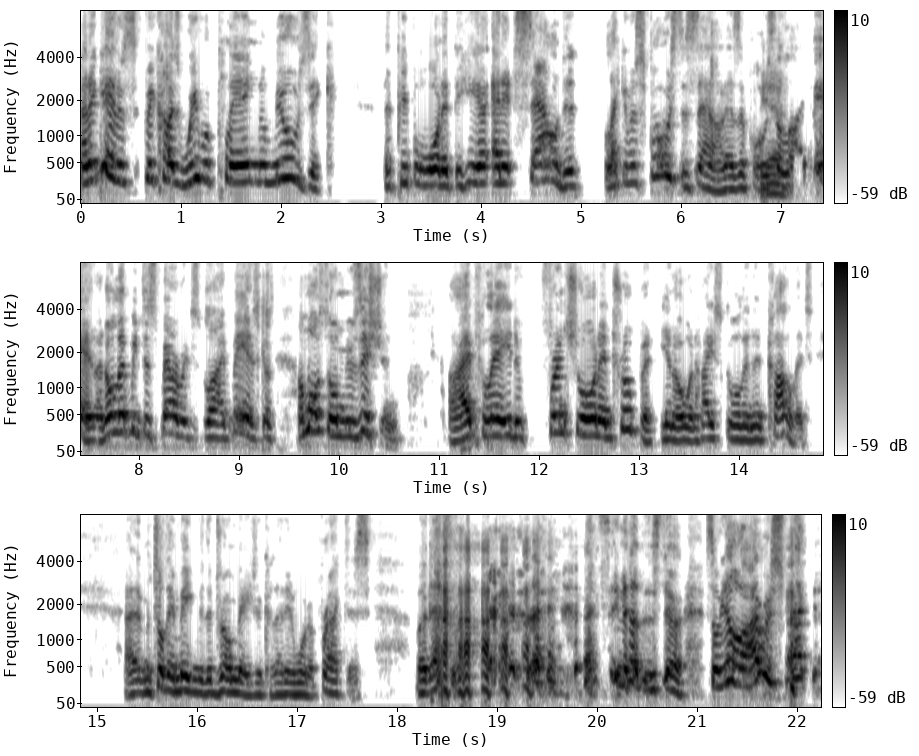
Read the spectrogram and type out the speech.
and again, it's because we were playing the music that people wanted to hear, and it sounded like it was supposed to sound, as opposed to live band. And don't let me disparage live bands because I'm also a musician. I played French horn and trumpet, you know, in high school and in college, uh, until they made me the drum major because I didn't want to practice. But that's that's another story. So you know, I respected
